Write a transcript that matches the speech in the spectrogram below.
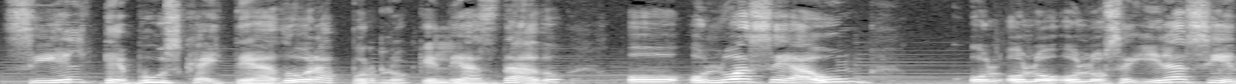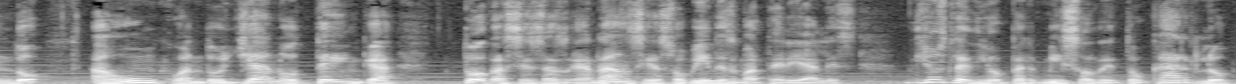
si él te busca y te adora por lo que le has dado o, lo hace aún o, lo, o, lo, seguirá haciendo aún cuando ya no tenga todas esas ganancias o bienes materiales. Dios le dio permiso de tocarlo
